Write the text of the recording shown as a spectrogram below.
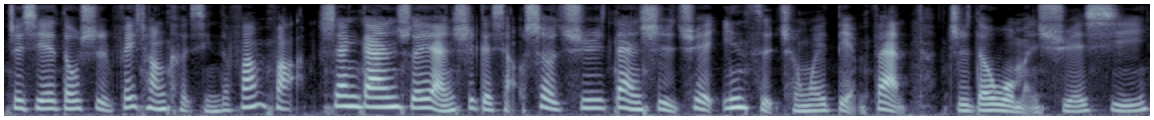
这些都是非常可行的方法。山干虽然是个小社区，但是却因此成为典范，值得我们学习。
